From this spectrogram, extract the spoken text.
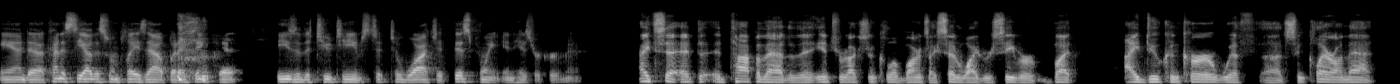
and uh, kind of see how this one plays out. But I think that these are the two teams to, to watch at this point in his recruitment. I said at the at top of that, the introduction of Khalil Barnes, I said wide receiver, but I do concur with uh, Sinclair on that.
